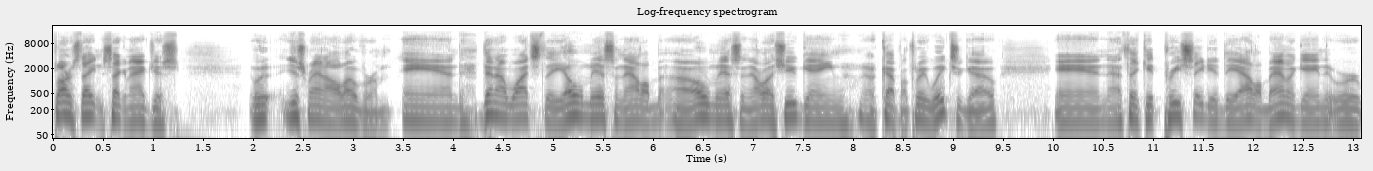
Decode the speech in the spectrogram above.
Florida State in the second half just just ran all over them. And then I watched the Ole Miss and Alabama, uh, Ole Miss and LSU game a couple three weeks ago, and I think it preceded the Alabama game that we're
